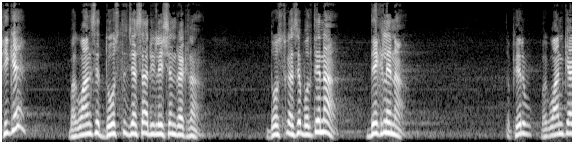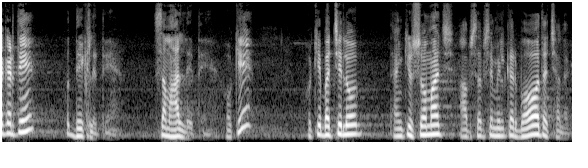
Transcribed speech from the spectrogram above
ठीक है? भगवान से दोस्त जैसा रिलेशन रखना। दोस्त कैसे बोलते ना, देख लेना। तो फिर भगवान क्या करते हैं? वो देख लेते हैं, संभाल लेते हैं। ओके? ओके, बच्चे लोग थैंक यू सो मच आप सबसे मिलकर बहुत अच्छा लगा।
